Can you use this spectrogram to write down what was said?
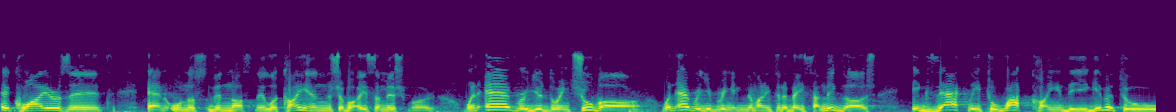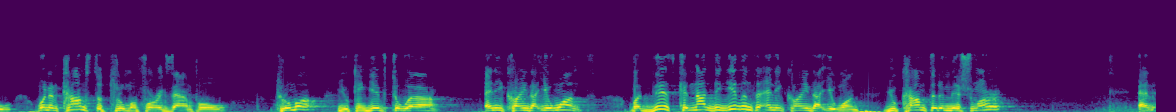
acquires it, and whenever you're doing tshuva, whenever you're bringing the money to the Beis Hamikdash, exactly to what coin do you give it to? When it comes to truma, for example, truma you can give to uh, any coin that you want, but this cannot be given to any coin that you want. You come to the mishmar, and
